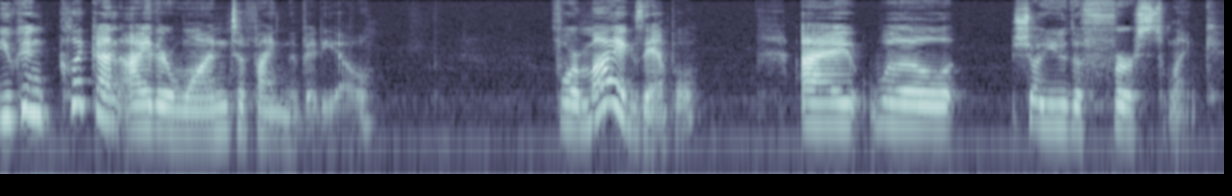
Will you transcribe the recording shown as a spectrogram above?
You can click on either one to find the video. For my example, I will show you the first link.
